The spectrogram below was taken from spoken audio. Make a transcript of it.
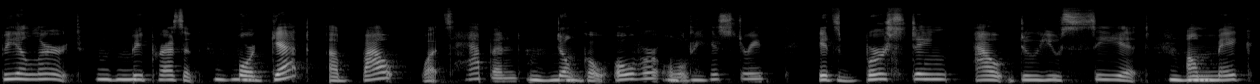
be alert, Mm-hmm. be present, forget about what's happened, Mm-hmm. don't go over old history. It's bursting out. Do you see it? I'll Mm-hmm. make,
